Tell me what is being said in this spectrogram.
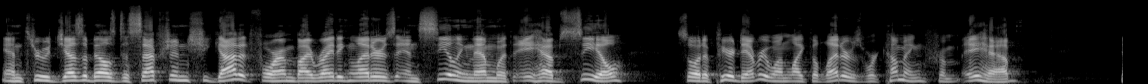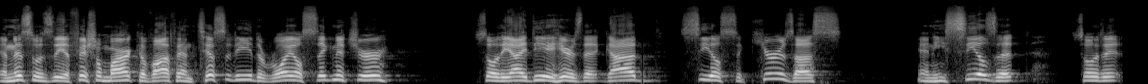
and through Jezebel's deception, she got it for him by writing letters and sealing them with Ahab's seal. So it appeared to everyone like the letters were coming from Ahab. And this was the official mark of authenticity, the royal signature. So the idea here is that God's seal secures us, and He seals it so that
